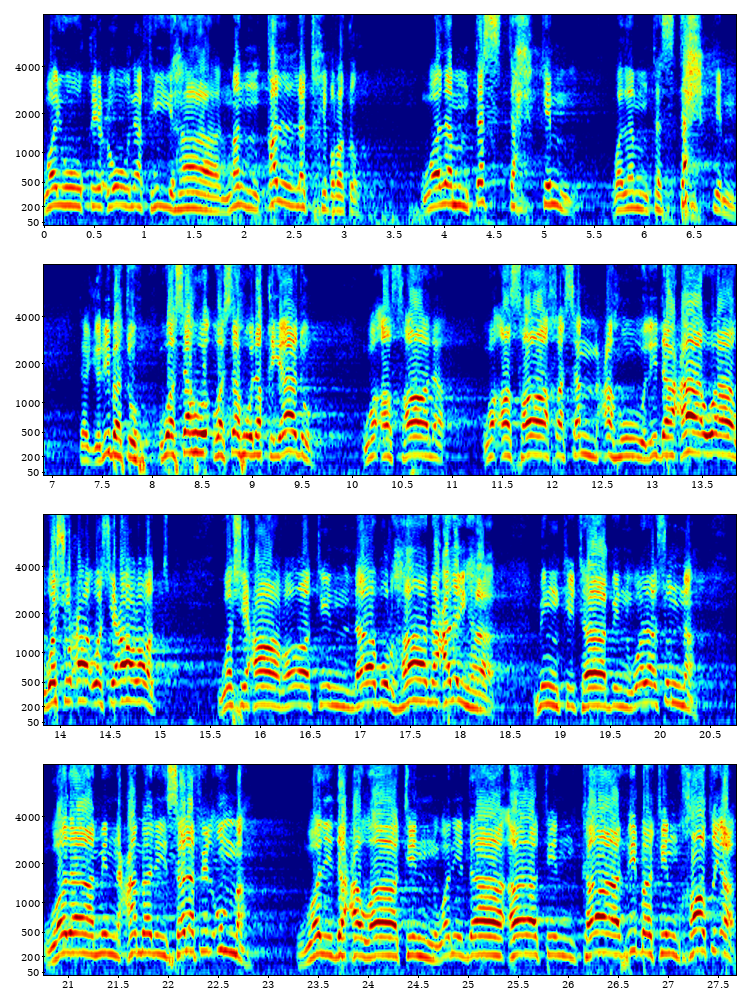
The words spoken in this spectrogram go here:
ويوقعون فيها من قلت خبرته ولم تستحكم ولم تستحكم تجربته وسهل, قياده وأصال وأصاخ سمعه لدعاوى وشعارات وشعارات لا برهان عليها من كتاب ولا سنة ولا من عمل سلف الأمة ولدعوات ونداءات كاذبة خاطئة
